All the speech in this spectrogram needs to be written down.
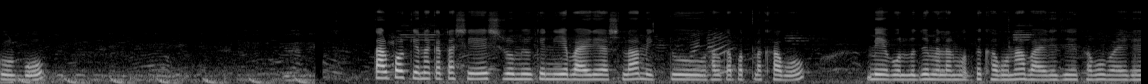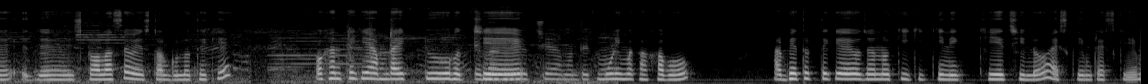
করব। তারপর কেনাকাটা শেষ রোমিওকে নিয়ে বাইরে আসলাম একটু হালকা পাতলা খাব। মেয়ে বলল যে মেলার মধ্যে খাব না বাইরে যেয়ে খাব বাইরে যে স্টল আছে ওই স্টলগুলো থেকে। ওখান থেকে আমরা একটু হচ্ছে আমাদের মুড়ি মাখা খাব। আর ভেতর থেকে ও যেন কী কী কিনে খেয়েছিল আইসক্রিম টাইসক্রিম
